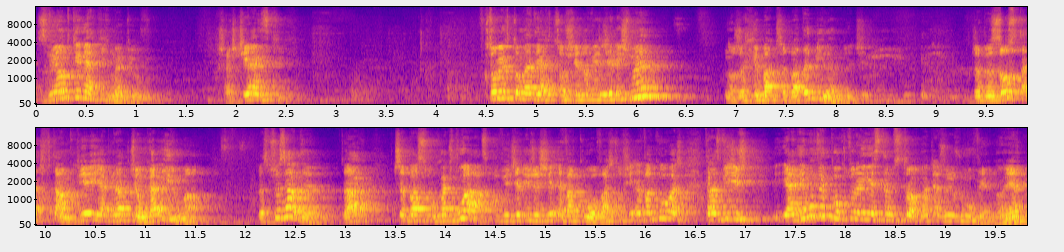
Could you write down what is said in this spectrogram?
Z wyjątkiem jakich mediów? Chrześcijańskich. W których to mediach co się dowiedzieliśmy? No, że chyba trzeba debilem być. Żeby zostać w tampie, jak nadciąga Irma. Bez przesady, tak? Trzeba słuchać władz. Powiedzieli, że się ewakuować, to się ewakuować. Teraz widzisz, ja nie mówię, po której jestem stronie, chociaż już mówię, no nie?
